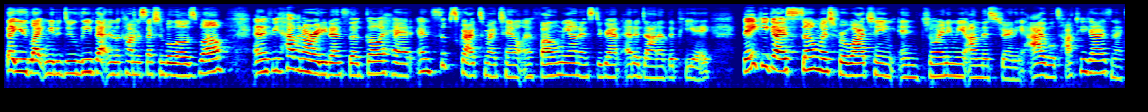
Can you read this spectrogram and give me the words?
that you'd like me to do, leave that in the comment section below as well. And if you haven't already done so, go ahead and subscribe to my channel and follow me on Instagram at Adana the PA. Thank you guys so much for watching and joining me on this journey. I will talk to you guys next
